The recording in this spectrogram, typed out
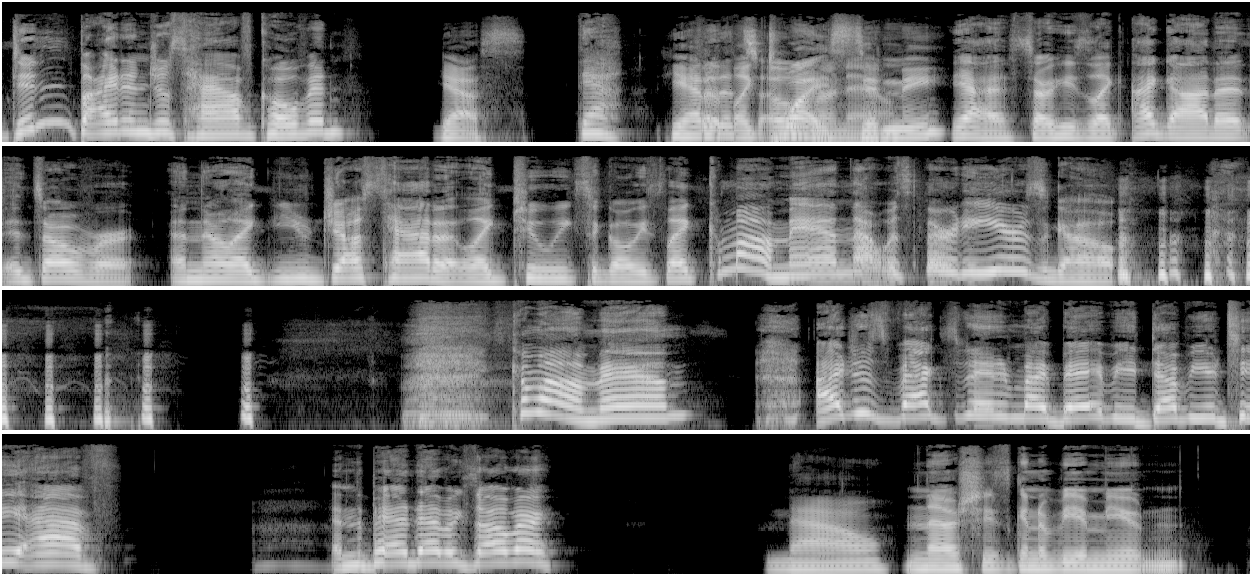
Didn't Biden just have COVID? Yes, Yeah. he had But it like twice, didn't he? Yeah. So he's like, I got it. It's over. And they're like, You just had it like two weeks ago. He's like, Come on, man. That was 30 years ago. Come on, man. I just vaccinated my baby. WTF. And the pandemic's over? Now, No, she's going to be a mutant.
